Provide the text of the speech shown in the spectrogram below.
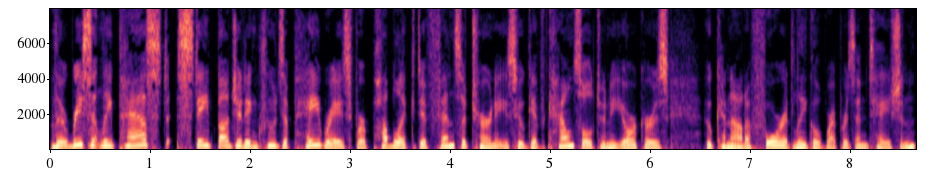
The recently passed state budget includes a pay raise for public defense attorneys who give counsel to New Yorkers who cannot afford legal representation.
